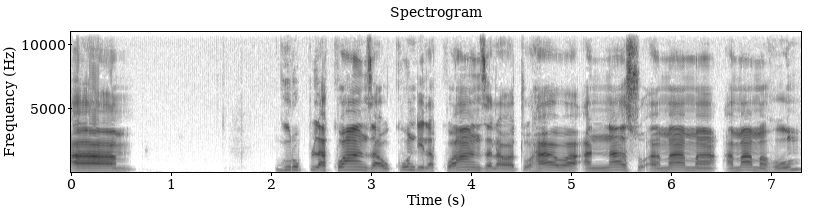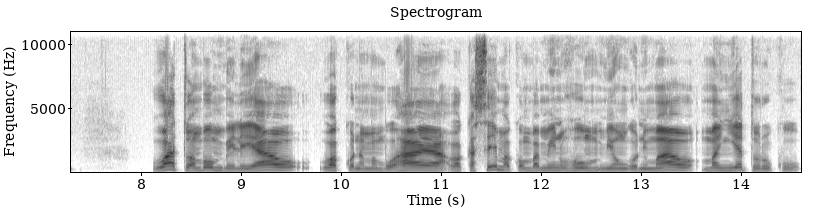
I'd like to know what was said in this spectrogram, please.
um, grup la kwanza au kundi la kwanza la watu hawa annasu amama amamahum watu ambao mbele yao wako na mambo haya wakasema kwamba minhum miongoni mwao man yatruku.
